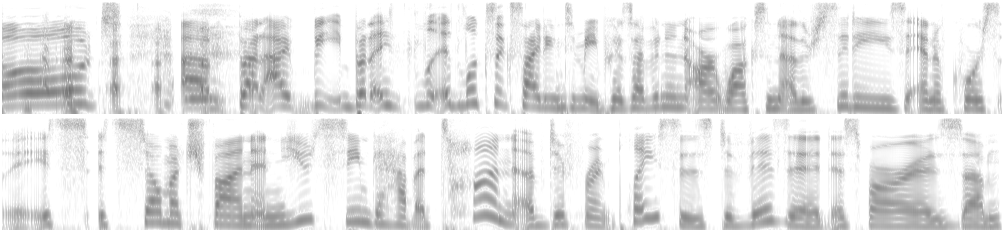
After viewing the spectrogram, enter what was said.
Don't. um, but I, but it, it looks exciting to me because I've been in art walks in other cities, and of course, it's it's so much fun. And you seem to have a ton of different places to visit as far as um,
